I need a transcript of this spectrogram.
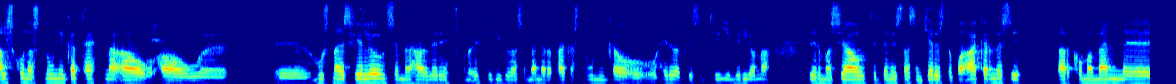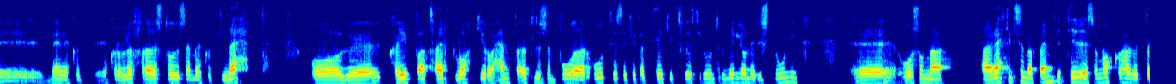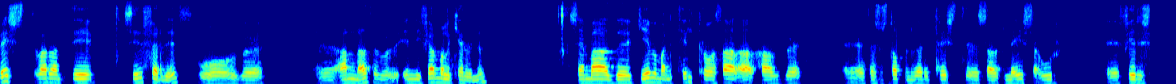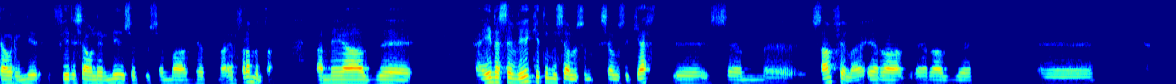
alls konar snúningatekna á, á uh, húsnæðisfélögum sem hafi verið einhvers konar uppbyggingu þar sem menn er að taka snúninga og, og heyrða til sem 20 miljóna. Við erum að sjá til dæmis það sem gerist upp á Akarnesi. Þar koma menn með einhverja löffræðistofu sem einhvert lepp og uh, kaupa tvær blokkir og henda öllu sem búaðar út þess að geta tekið 200-300 miljónir í snúning uh, og svona það er ekkert sem að bendi til þess að nokkuð hafi breyst varðandi siðferðið og uh, annað inn í fjármálakerfinu sem að gefur manni tiltróða það að, að þessu stopnum verður treyst til þess að leysa úr fyrirsjáleiri niðursöpu sem að, hérna, er framöndan. Þannig að eh, eina sem við getum í sjálf sér gert eh, sem eh, samfélag er að, er að e,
